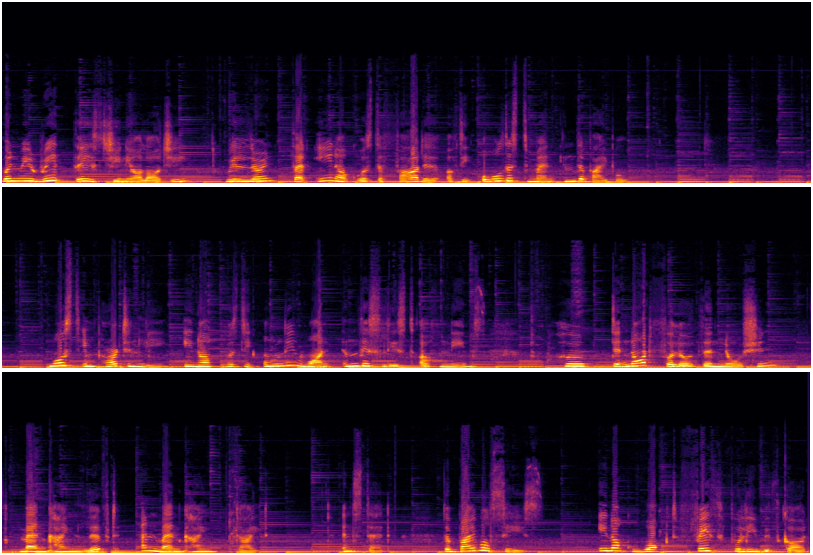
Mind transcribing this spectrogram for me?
When we read this genealogy, we learn that Enoch was the father of the oldest man in the Bible. Most importantly, Enoch was the only one in this list of names who did not follow the notion mankind lived and mankind died. Instead, the Bible says Enoch walked faithfully with God,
